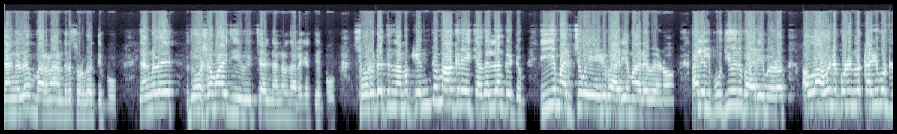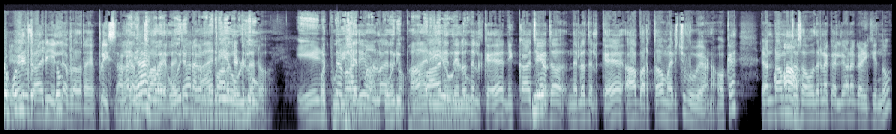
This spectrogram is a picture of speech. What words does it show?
ഞങ്ങൾ മരണാനന്തര സ്വർഗത്തിൽ പോകും. ഞങ്ങൾ ദോഷമായി ജീവിച്ചാൽ ഞങ്ങൾ നരകത്തിൽ പോകും. സ്വർഗത്തിൽ നമുക്ക് എന്തും ആഗ്രഹിക്കാം അതെല്ലാം കിട്ടും. ഈ മരിച്ചുപോയ ഏഴ് ഭാര്യമാരെ വേണോ? അല്ലെങ്കിൽ പുതിയൊരു ഭാര്യ വേണോ? അള്ളാഹുവിനെ കൊണ്ടുള്ള കഴിവുണ്ടല്ലോ. പുതിയ ഏഴ് ഒന്നും ഒരു ഭാര്യ നിലനിൽക്കെ നിക്കാ ചെയ്ത നിലനിൽക്കെ ആ ഭർത്താവ് മരിച്ചു പോവുകയാണ്. ഓക്കെ? രണ്ടാമത്തെ സഹോദരനെ കല്യാണം കഴിക്കുന്നു.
